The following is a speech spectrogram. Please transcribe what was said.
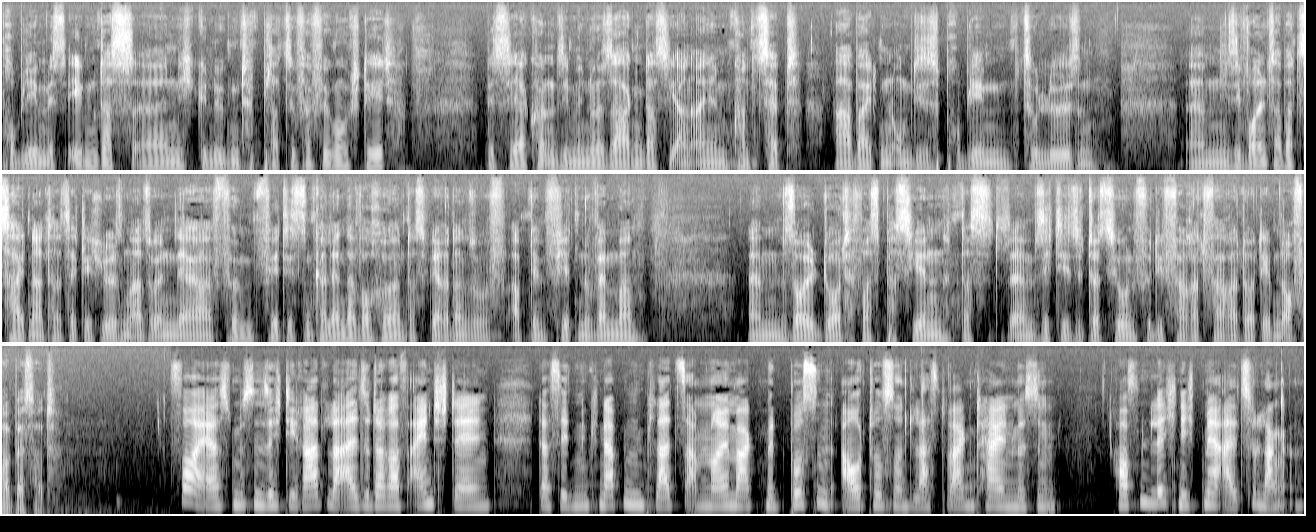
Problem ist eben, dass äh, nicht genügend Platz zur Verfügung steht. Bisher konnten sie mir nur sagen, dass sie an einem Konzept arbeiten, um dieses Problem zu lösen. Ähm, sie wollen es aber zeitnah tatsächlich lösen. Also in der 45. Kalenderwoche, das wäre dann so ab dem 4. November, ähm, soll dort was passieren, dass ähm, sich die Situation für die Fahrradfahrer dort eben auch verbessert. Vorerst müssen sich die Radler also darauf einstellen, dass sie den knappen Platz am Neumarkt mit Bussen, Autos und Lastwagen teilen müssen. Hoffentlich nicht mehr allzu lange.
